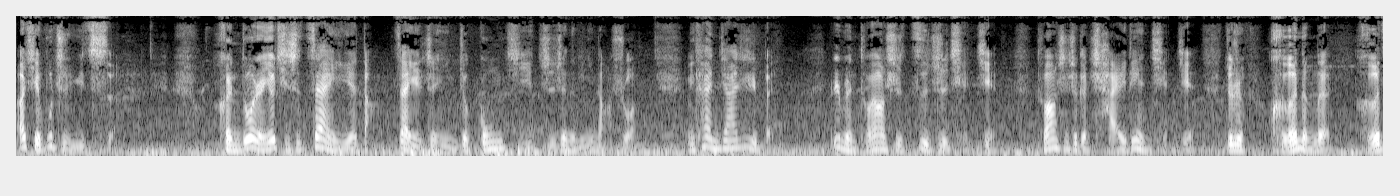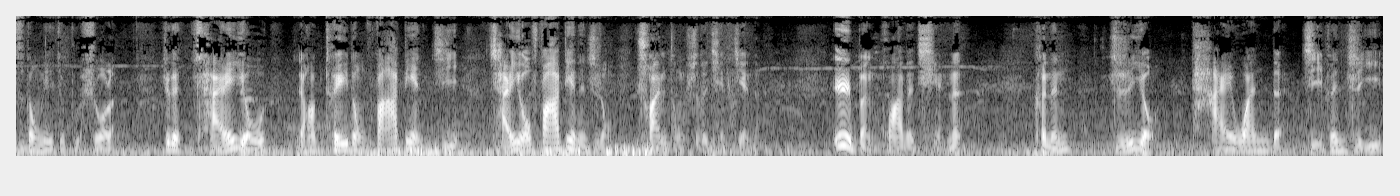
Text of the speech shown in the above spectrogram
而且不止于此，很多人尤其是在野党、在野阵营就攻击执政的民进党说：“你看人家日本，日本同样是自制潜舰，同样是这个柴电潜舰，就是核能的核子动力就不说了，这个柴油然后推动发电机、柴油发电的这种传统式的潜舰呢，日本花的钱呢，可能。”只有台湾的几分之一，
